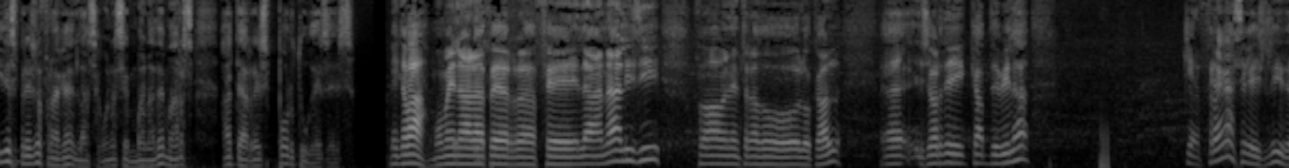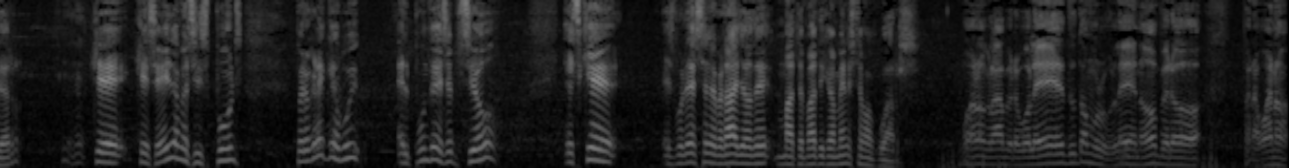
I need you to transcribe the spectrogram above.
i després el Fraga la segona setmana de març a terres portugueses. Vinga, va, moment ara per eh, fer l'anàlisi. Fem amb l'entrenador local. Eh, Jordi Capdevila, que Fraga segueix líder, que, que segueix amb els 6 punts, però crec que avui el punt de decepció és que es volia celebrar allò de matemàticament estem a quarts. Bueno, clar, però voler tothom ho voler, no? Però, però bueno,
